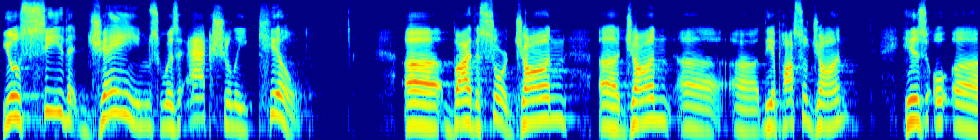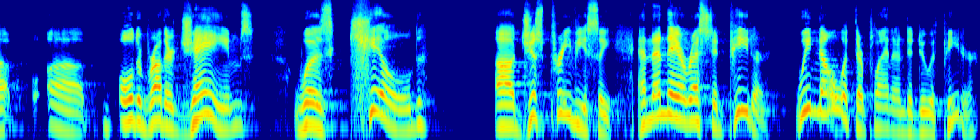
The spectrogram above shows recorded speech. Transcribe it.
You'll see that James was actually killed uh, by the sword. John, uh, John, uh, uh the apostle John, his uh, uh, older brother James was killed just previously, and then they arrested Peter. We know what they're planning to do with Peter.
